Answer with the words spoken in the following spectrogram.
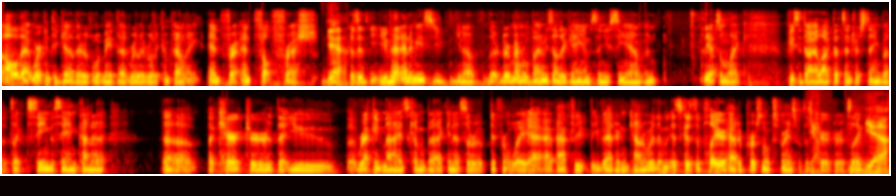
all of that working together is what made that really really compelling and fre- and felt fresh. Yeah. Because you've had enemies you you know they're, they're memorable enemies in other games and you see them and they have some like piece of dialogue that's interesting but it's like seeing the same kind of uh, a character that you uh, recognize coming back in a sort of different way after you've had an encounter with them. It's because the player had a personal experience with this yeah. character. It's like yeah.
